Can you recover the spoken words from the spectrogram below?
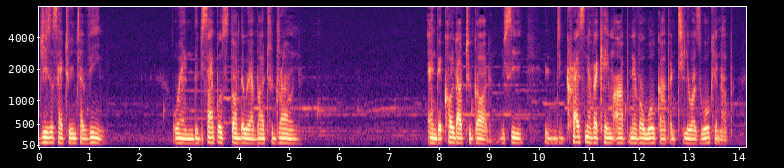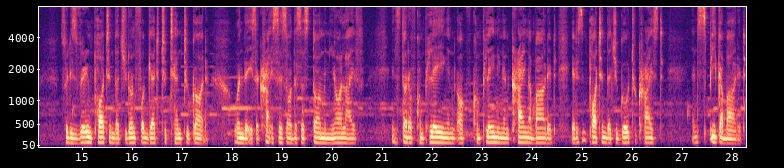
Jesus had to intervene when the disciples thought they were about to drown and they called out to God. You see, Christ never came up, never woke up until he was woken up. So it is very important that you don't forget to turn to God when there is a crisis or there's a storm in your life. Instead of complaining and of complaining and crying about it, it is important that you go to Christ and speak about it.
